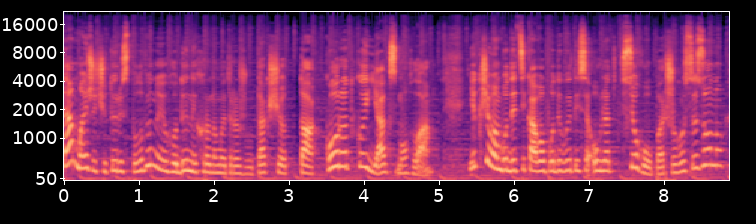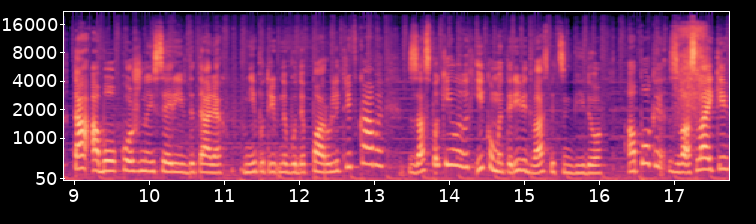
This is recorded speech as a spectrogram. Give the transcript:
Там майже 4,5 години хронометражу, так що так коротко, як змогла. Якщо вам буде цікаво подивитися огляд всього першого сезону та або кожної серії в деталях, мені потрібно буде пару літрів кави, заспокійливих і коментарі від вас під цим відео. А поки з вас лайки,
